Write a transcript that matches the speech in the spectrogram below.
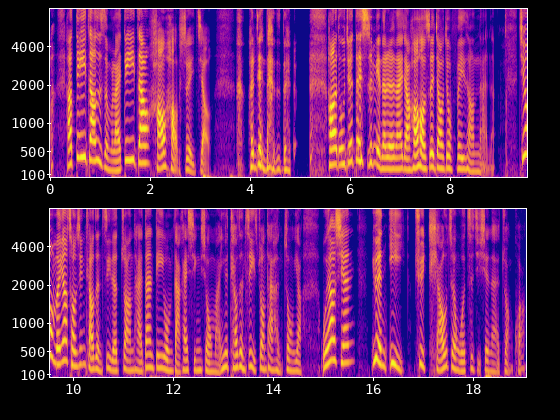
好，第一招是什么？来，第一招，好好睡觉，很简单，对不对？好，我觉得对失眠的人来讲，好好睡觉就非常难了。其实我们要重新调整自己的状态，但第一，我们打开心胸嘛，因为调整自己状态很重要。我要先愿意去调整我自己现在的状况，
